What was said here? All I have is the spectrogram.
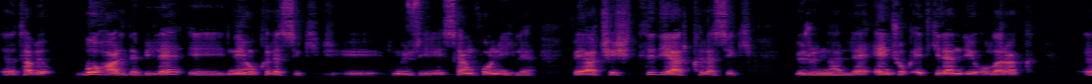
e, tabii bu halde bile e, neoklasik e, müziği senfoniyle veya çeşitli diğer klasik ürünlerle en çok etkilendiği olarak e,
